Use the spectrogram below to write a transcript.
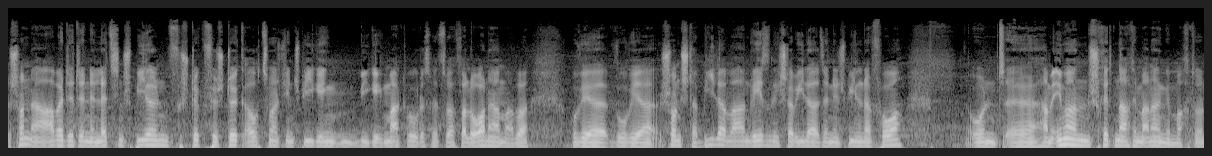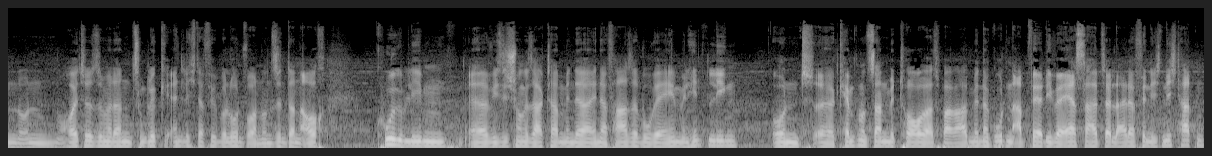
schon erarbeitet in den letzten Spielen, Stück für Stück, auch zum Beispiel ein Spiel gegen, wie gegen Magdeburg, das wir zwar verloren haben, aber wo wir, wo wir schon stabiler waren, wesentlich stabiler als in den Spielen davor und äh, haben immer einen Schritt nach dem anderen gemacht. Und, und heute sind wir dann zum Glück endlich dafür belohnt worden und sind dann auch cool geblieben, äh, wie Sie schon gesagt haben, in der, in der Phase, wo wir eben hinten liegen und äh, kämpfen uns dann mit Torwartsparaden, mit einer guten Abwehr, die wir erste Halbzeit leider, finde ich, nicht hatten.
